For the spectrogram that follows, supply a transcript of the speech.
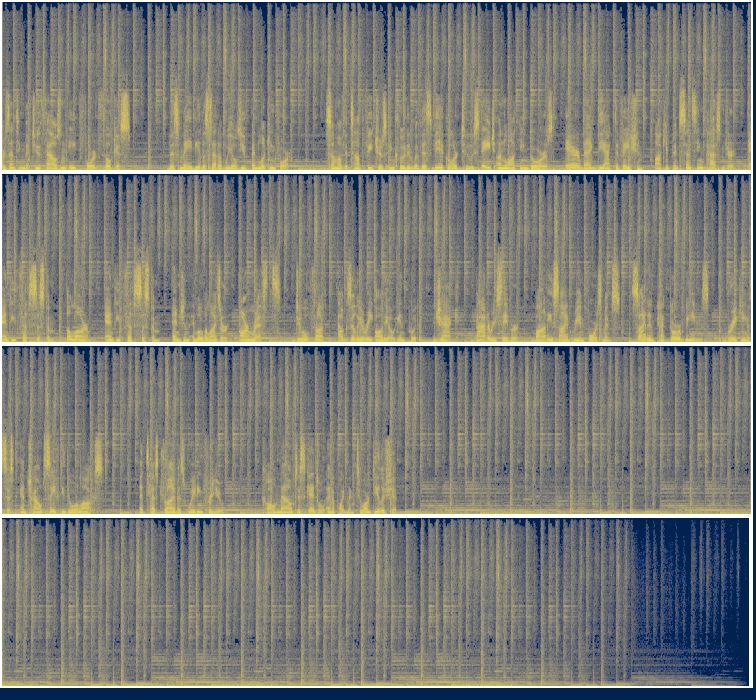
Presenting the 2008 Ford Focus. This may be the set of wheels you've been looking for. Some of the top features included with this vehicle are two-stage unlocking doors, airbag deactivation, occupant sensing passenger, anti-theft system, alarm, anti-theft system, engine immobilizer, armrests, dual front, auxiliary audio input, jack, battery saver, body side reinforcements, side impact door beams, braking assist and child safety door locks. A test drive is waiting for you. Call now to schedule an appointment to our dealership.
